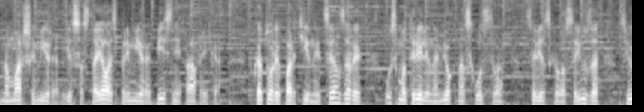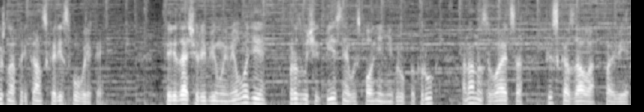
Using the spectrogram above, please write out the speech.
на марше мира», где состоялась премьера песни «Африка», в которой партийные цензоры усмотрели намек на сходство Советского Союза с Южноафриканской Республикой. В передаче «Любимые мелодии» прозвучит песня в исполнении группы «Круг», она называется «Ты сказала, поверь».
